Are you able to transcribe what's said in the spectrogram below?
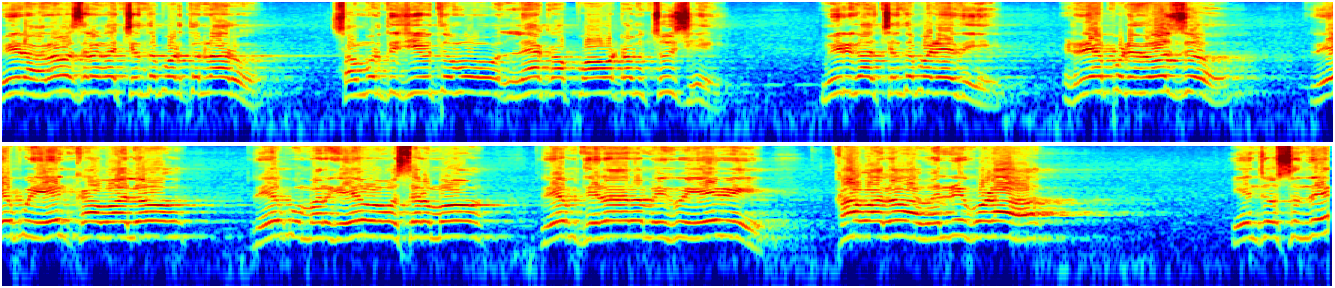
మీరు అనవసరంగా చింతపడుతున్నారు. సమృద్ధి జీవితము లేకపోవటం చూసి మీరు కాదు చింతపడేది. రేపటి రోజు రేపు ఏం కావాలో రేపు మనకు ఏం అవసరమో రేపు దినాన మీకు ఏమి కావాలో అవన్నీ కూడా ఏం చూస్తుంది?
